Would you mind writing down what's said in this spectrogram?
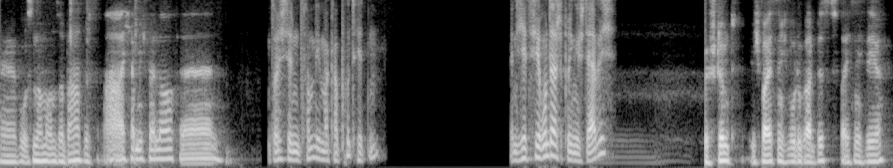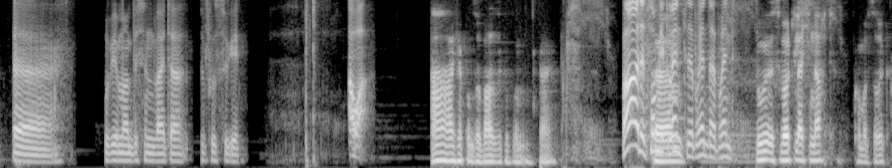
Äh, wo ist nochmal unsere Basis? Ah, ich habe mich verlaufen. Soll ich den Zombie mal kaputt hitten? Wenn ich jetzt hier runterspringe, sterbe ich? Bestimmt. Ich weiß nicht, wo du gerade bist, weil ich es nicht sehe. Äh, probier mal ein bisschen weiter zu Fuß zu gehen. Aua! Ah, ich habe unsere Basis gefunden. Geil. Ah, der Zombie Ähm. brennt, der brennt, der brennt. Du, es wird gleich Nacht. Komm mal zurück.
